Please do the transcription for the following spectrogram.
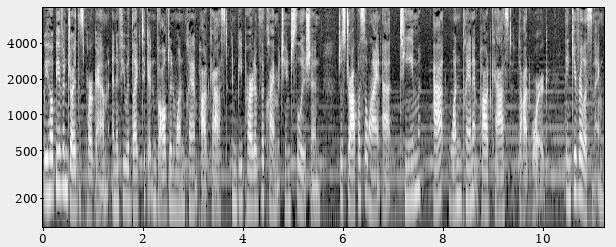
We hope you've enjoyed this program, and if you would like to get involved in One Planet Podcast and be part of the climate change solution, just drop us a line at team at oneplanetpodcast.org. Thank you for listening.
